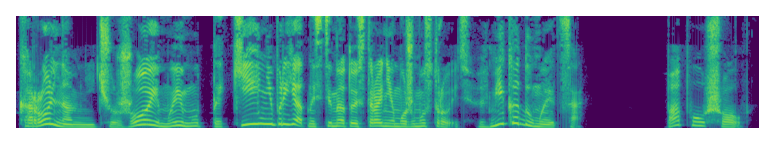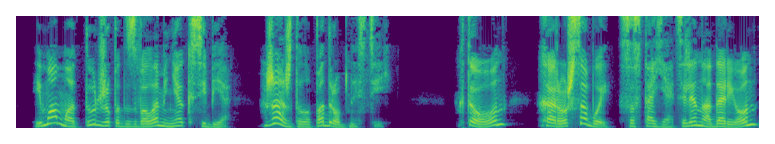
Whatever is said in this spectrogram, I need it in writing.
Король нам не чужой, мы ему такие неприятности на той стороне можем устроить. Вмиг одумается. Папа ушел, и мама тут же подозвала меня к себе. Жаждала подробностей. Кто он? Хорош собой, состоятелен, одарен.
